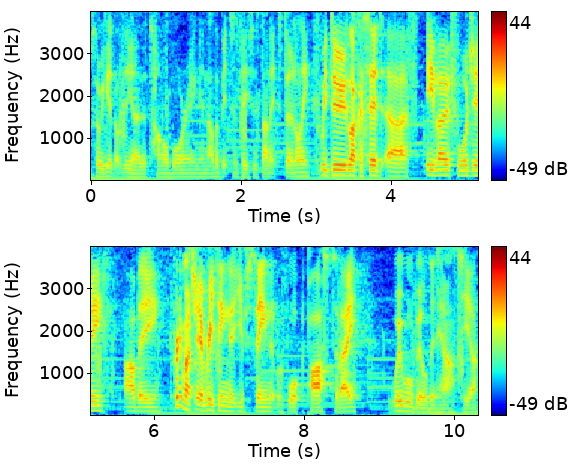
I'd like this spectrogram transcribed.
So we get you know the tunnel boring and other bits and pieces done externally. We do, like I said, uh, Evo 4G, RB, pretty much everything that you've seen that we've walked past today. We will build in house here.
